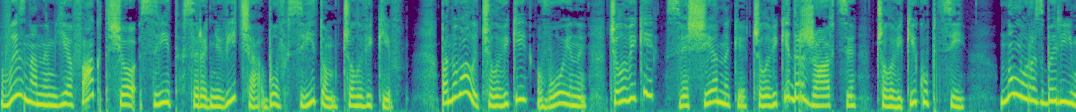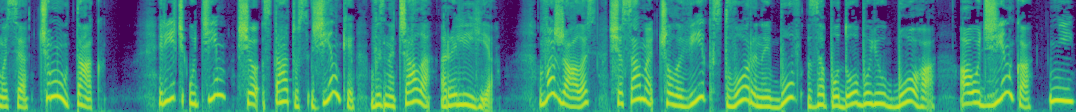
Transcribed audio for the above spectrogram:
Визнаним є факт, що світ середньовіччя був світом чоловіків. Панували чоловіки воїни, чоловіки священники, чоловіки державці, чоловіки купці. Ну, ми розберімося, чому так? Річ у тім, що статус жінки визначала релігія. Вважалось, що саме чоловік створений був за подобою Бога, а от жінка ні.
